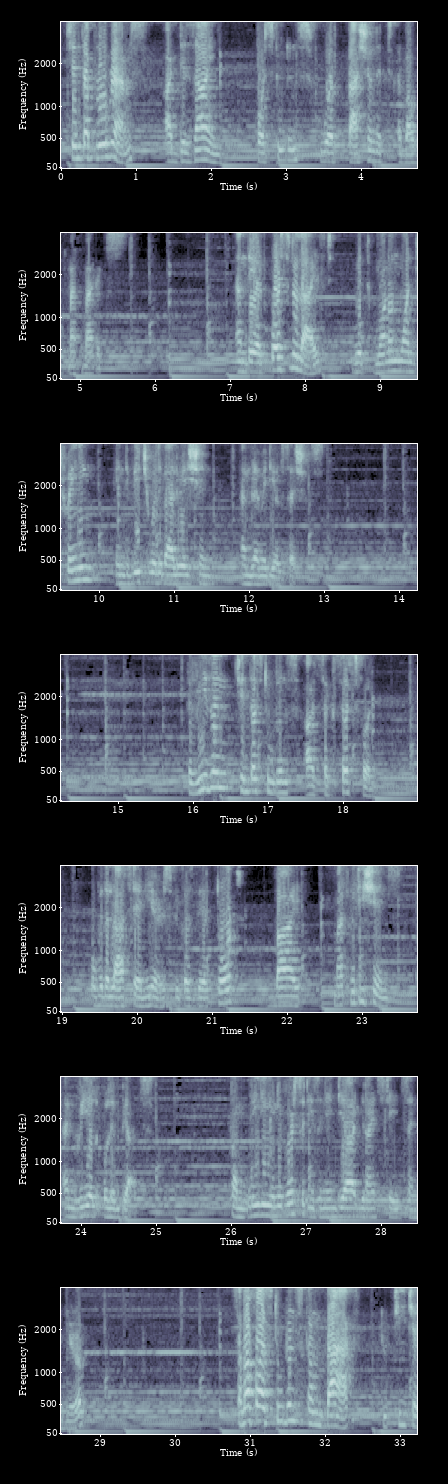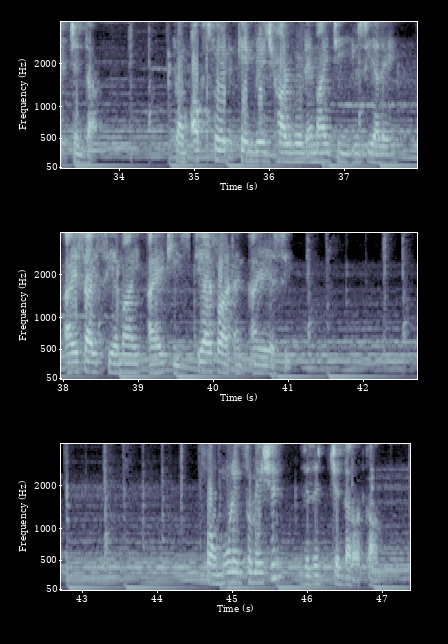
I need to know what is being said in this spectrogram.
Cheenta programs are designed for students who are passionate about mathematics. And they are personalized with one on one training, individual evaluation, and remedial sessions. The reason Cheenta students are successful over the last 10 years because they are taught by mathematicians and real Olympiads from leading universities in India, United States, and Europe. Some of our students come back to teach at Cheenta from Oxford, Cambridge, Harvard, MIT, UCLA, ISI, CMI, IITs, TIFR, and IISc. For more information, visit cheenta.com.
